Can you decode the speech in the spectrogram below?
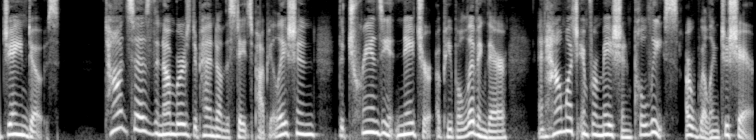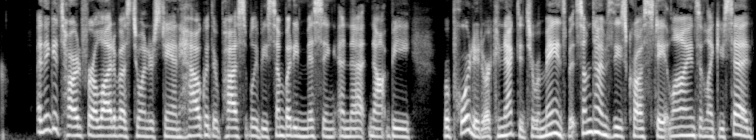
Jane Does. Todd says the numbers depend on the state's population, the transient nature of people living there, and how much information police are willing to share. I think it's hard for a lot of us to understand how could there possibly be somebody missing and that not be reported or connected to remains, but sometimes these cross state lines and like you said,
